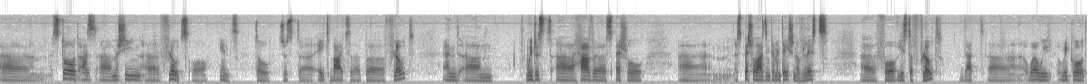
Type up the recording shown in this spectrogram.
um, stored as uh, machine uh, floats or ints. So just uh, 8 bytes uh, per float and um, we just uh, have a special um, a specialized implementation of lists uh, for list of float that where we record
